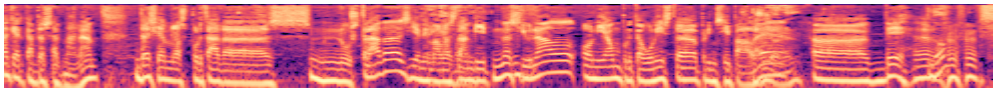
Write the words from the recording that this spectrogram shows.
aquest cap de setmana. Deixem les portades nostrades i anem a les d'àmbit nacional on hi ha un protagonista principal, eh? Uh, bé, uh, no?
